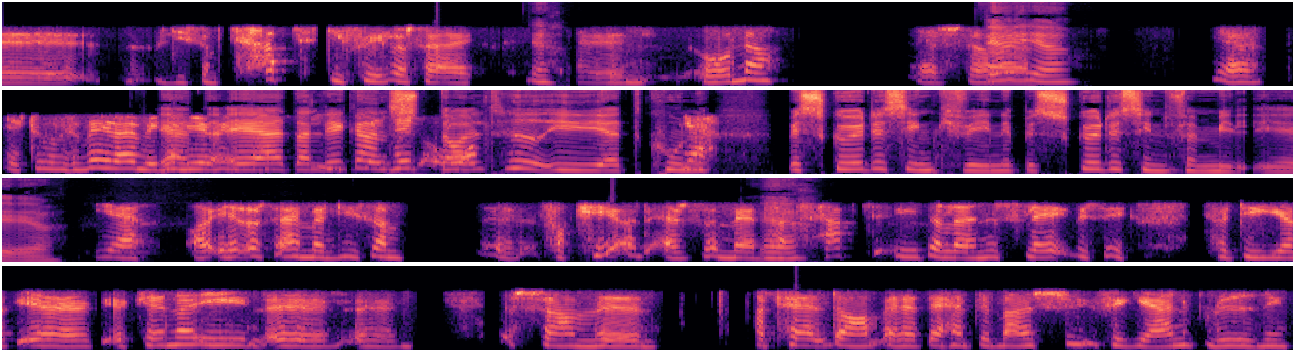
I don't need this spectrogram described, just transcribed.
øh, ligesom tabt. De føler sig Ja. øh, under. Altså, Ja, ja. ja. Du ved, hvad jeg. Ja, der, ja, der ligger en et ord. stolthed i at kunne Ja. beskytte sin kvinde, beskytte sin familie. Ja, og ellers er man ligesom øh, forkert. Altså, man Ja. har tabt et eller andet slag, hvis ikke, fordi jeg, jeg, jeg kender en, øh, øh, som øh, fortalte om, at da han blev meget syg, fik hjerneblødning,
